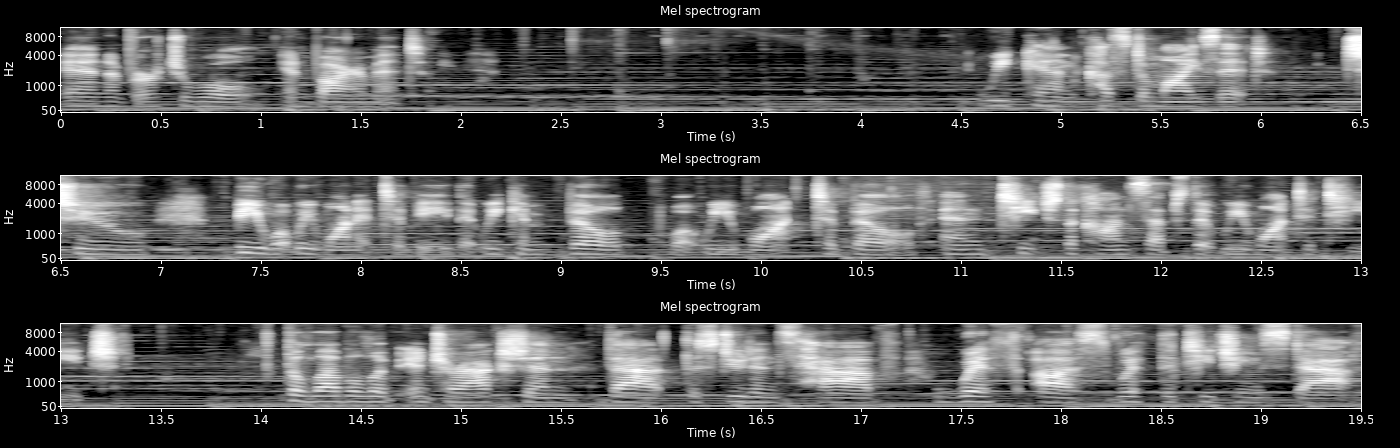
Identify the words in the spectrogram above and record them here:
in a virtual environment. We can customize it to be what we want it to be, that we can build what we want to build and teach the concepts that we want to teach. The level of interaction that the students have with us, with the teaching staff,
